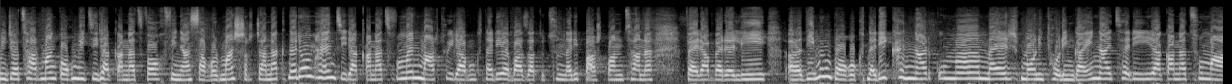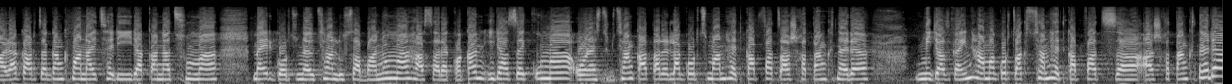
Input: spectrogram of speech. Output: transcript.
միջոցառման կողմից իրականացվող ֆինանսավորման շրջանակներում հենց իրականացվում են մարդու իրավունքների եւ ազատությունների պաշտպանությանը վերաբերելի դիմում բողոքների քննարկումը, մեր մոնիթորինգային այցերի իրականացումը, արագ արձագանքման այցերի իրականացումը, մեր գործունեության լուսաբանումը, հասարակական իրազեկումը, օրենսդրության կատարելագործման հետ կապված աշխատանքները, միջազգային համագործակցության հետ կապված աշխատանքները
